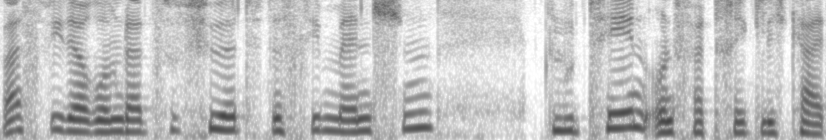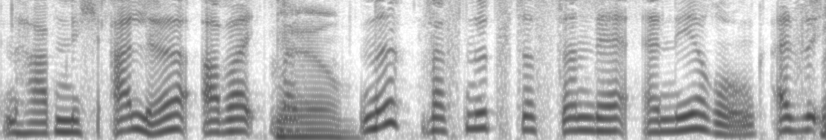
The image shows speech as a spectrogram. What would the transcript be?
was wiederum dazu führt, dass die Menschen Glutenunverträglichkeiten haben, nicht alle, aber was, Ja, ja. Ne, was nützt das dann der Ernährung? Also ich,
